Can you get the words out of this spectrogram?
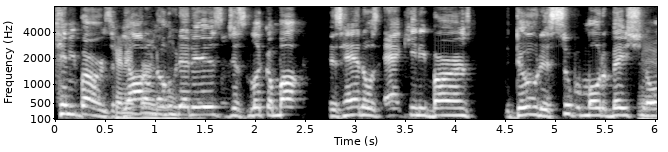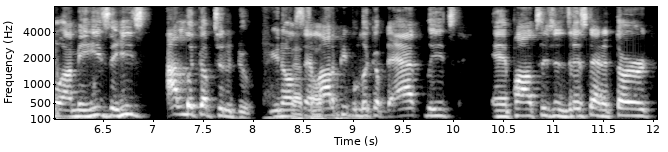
Kenny Burns. If Kenny y'all Burns don't know who that is, just look him up. His handle is at Kenny Burns. The dude is super motivational. Yeah. I mean, he's he's I look up to the dude. You know what I'm saying? Awesome. A lot of people look up to athletes and politicians, this, that, and third.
